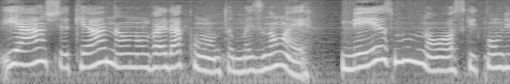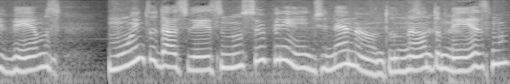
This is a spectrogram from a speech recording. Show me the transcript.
e acha que ah não não vai dar conta, mas não é. Mesmo nós que convivemos, muito das vezes nos surpreende, né, Nando? Nando mesmo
